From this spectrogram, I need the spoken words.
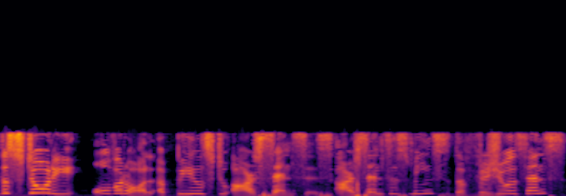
The story overall appeals to our senses. Our senses means the visual sense,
